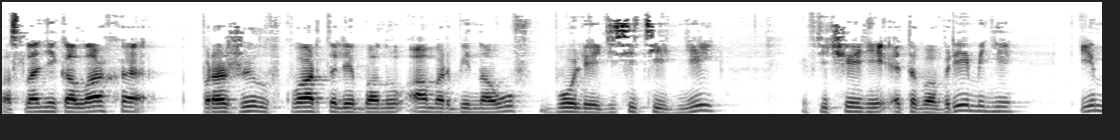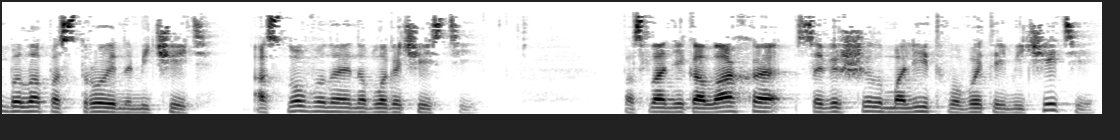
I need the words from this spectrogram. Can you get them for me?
Посланник Аллаха прожил в квартале Бану Амр бин Ауф более десяти дней, и в течение этого времени им была построена мечеть, основанная на благочестии. Посланник Аллаха совершил молитву в этой мечети,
